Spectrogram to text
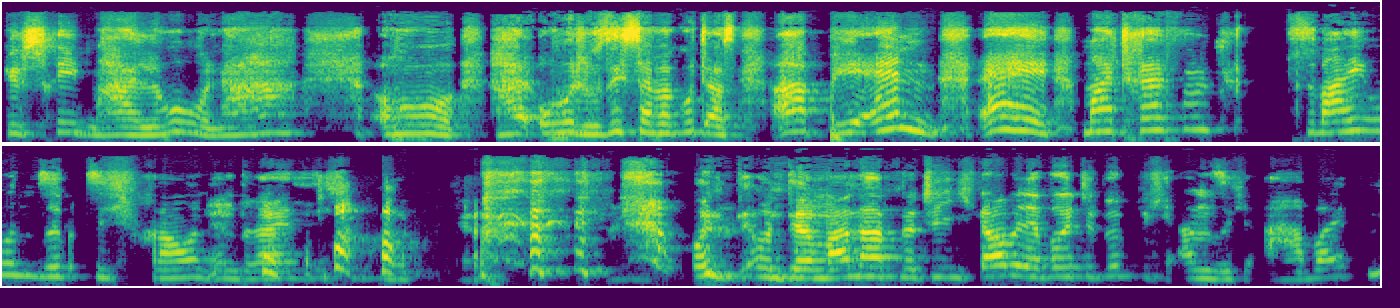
geschrieben, hallo, na, oh, oh, du siehst aber gut aus. Ah, PN, ey, mal treffen. 72 Frauen in 30 Minuten. und, und der Mann hat natürlich, ich glaube, der wollte wirklich an sich arbeiten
